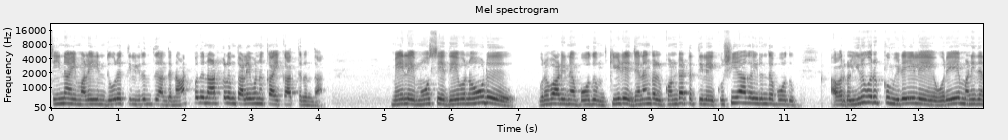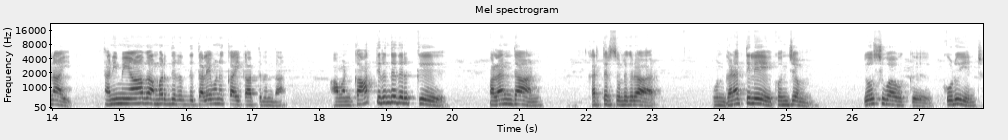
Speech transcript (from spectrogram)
சீனாய் மலையின் தூரத்தில் இருந்து அந்த நாற்பது நாட்களும் தலைவனுக்காய் காத்திருந்தான். மேலே மோசே தேவனோடு உறவாடின போதும் கீழே ஜனங்கள் கொண்டாட்டத்திலே குஷியாக இருந்த போதும் அவர்கள் இருவருக்கும் இடையிலே ஒரே மனிதனாய் தனிமையாக அமர்ந்திருந்து தலைவனுக்காய் காத்திருந்தான். அவன் காத்திருந்ததற்கு பலன்தான் கர்த்தர் சொல்லுகிறார். உன் கணத்திலே கொஞ்சம் யோசுவாவுக்கு கொடு என்று.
